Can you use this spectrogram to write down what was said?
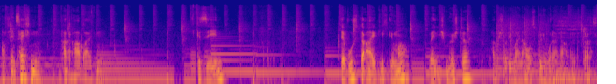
auf den Zechen hat arbeiten gesehen, der wusste eigentlich immer, wenn ich möchte, habe ich dort immer eine Ausbildung oder einen Arbeitsplatz.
